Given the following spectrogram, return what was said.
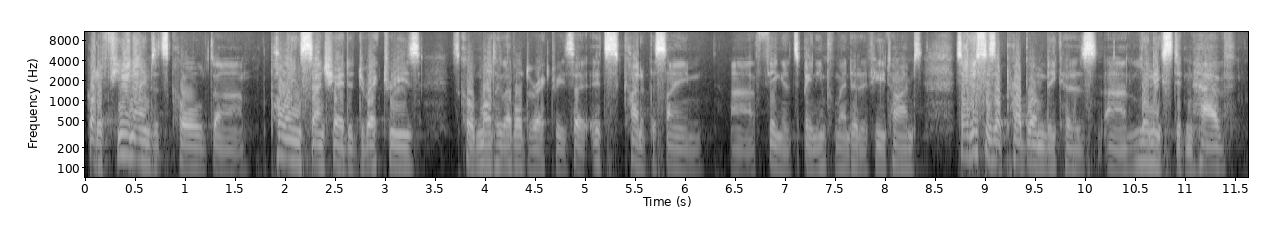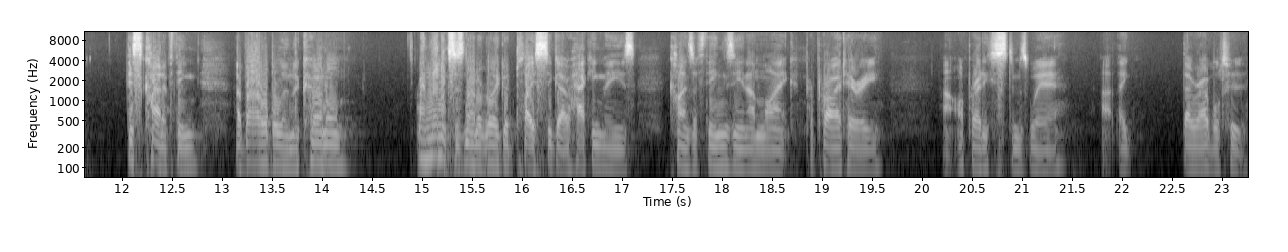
got a few names. It's called poly-instantiated directories. It's called multi-level directories. So it's kind of the same uh, thing. It's been implemented a few times. So this is a problem because uh, Linux didn't have this kind of thing available in the kernel. And Linux is not a really good place to go hacking these kinds of things in, unlike proprietary uh, operating systems where uh, they, they were able to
